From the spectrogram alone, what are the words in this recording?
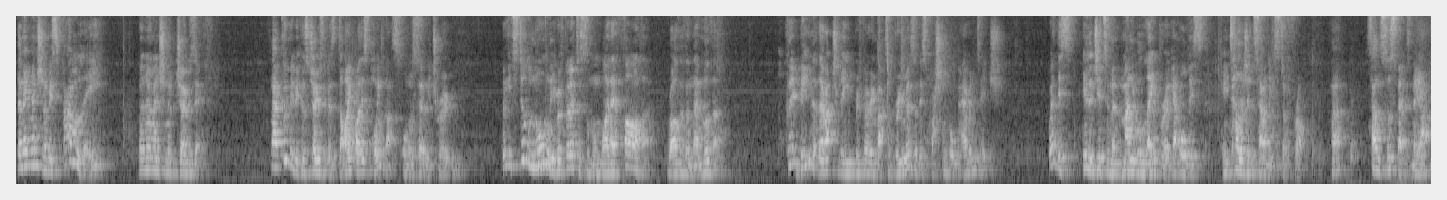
They make mention of his family, but no mention of Joseph. Now, it could be because Joseph has died by this point, that's almost certainly true. But you'd still normally refer to someone by their father rather than their mother. Could it be that they're actually referring back to rumours of this questionable parentage? Where did this illegitimate manual labourer get all this intelligent sounding stuff from? Huh? Sounds suspect to me. I,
